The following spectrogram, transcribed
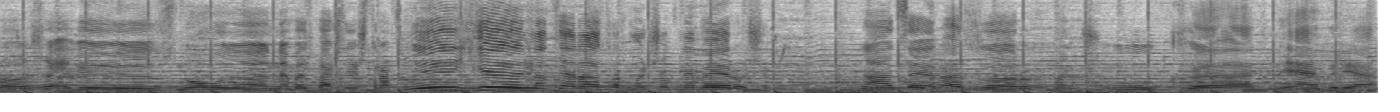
Рожеві знову небезпечний штрафний. На цей раз Рахманчук не вирушив. На цей раз Рахманчук е, не вряд.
